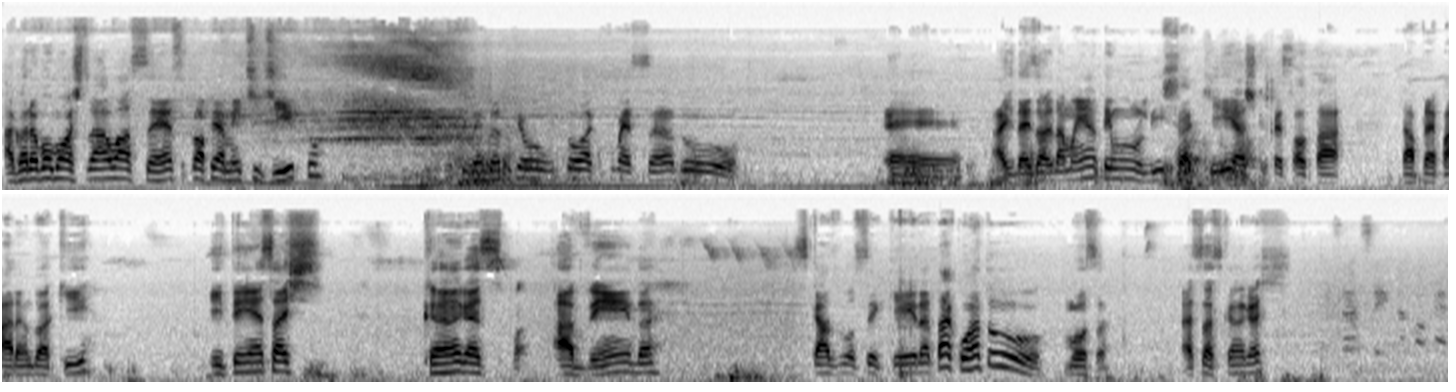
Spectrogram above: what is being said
Agora eu vou mostrar o acesso propriamente dito. Lembrando que eu estou aqui começando é, às 10 horas da manhã, tem um lixo aqui, acho que o pessoal está tá preparando aqui. E tem essas cangas à venda, caso você queira. Tá quanto, moça? Essas cangas? 60, qualquer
